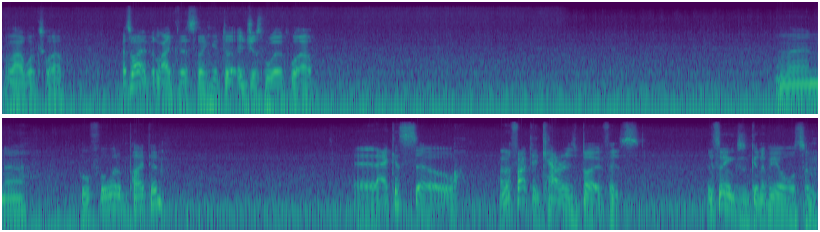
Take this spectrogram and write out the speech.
Well, that works well. That's why I like this thing, it, it just worked well. And then uh, pull forward and pipe him. Like a so. And the fact it carries both is... This thing's going to be awesome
